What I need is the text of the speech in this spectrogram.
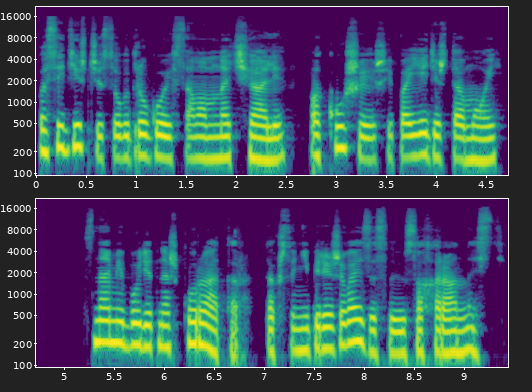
Посидишь часок-другой в самом начале, покушаешь и поедешь домой. С нами будет наш куратор, так что не переживай за свою сохранность.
